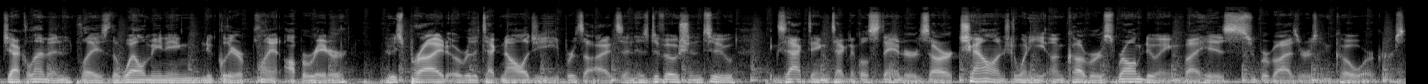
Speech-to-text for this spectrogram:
Jack Lemmon plays the well meaning nuclear plant operator whose pride over the technology he presides and his devotion to exacting technical standards are challenged when he uncovers wrongdoing by his supervisors and coworkers.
